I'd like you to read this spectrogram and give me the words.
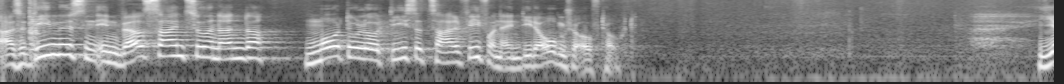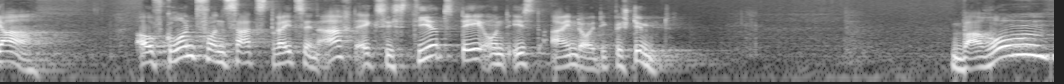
Also die müssen invers sein zueinander, modulo dieser Zahl phi von n, die da oben schon auftaucht. Ja, Aufgrund von Satz 13.8 existiert D und ist eindeutig bestimmt. Warum?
